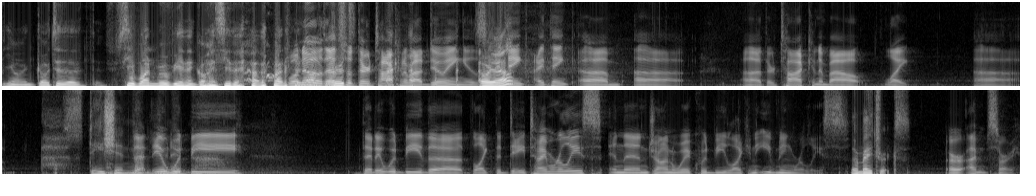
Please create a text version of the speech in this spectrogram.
you know and go to the see one movie and then go and see the other one. Well, right no, that's afterwards. what they're talking about doing. Is Oh, yeah? I think I think um uh uh they're talking about like uh station. that it unit. would be that it would be the like the daytime release, and then John Wick would be like an evening release. The Matrix. Or I'm sorry.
